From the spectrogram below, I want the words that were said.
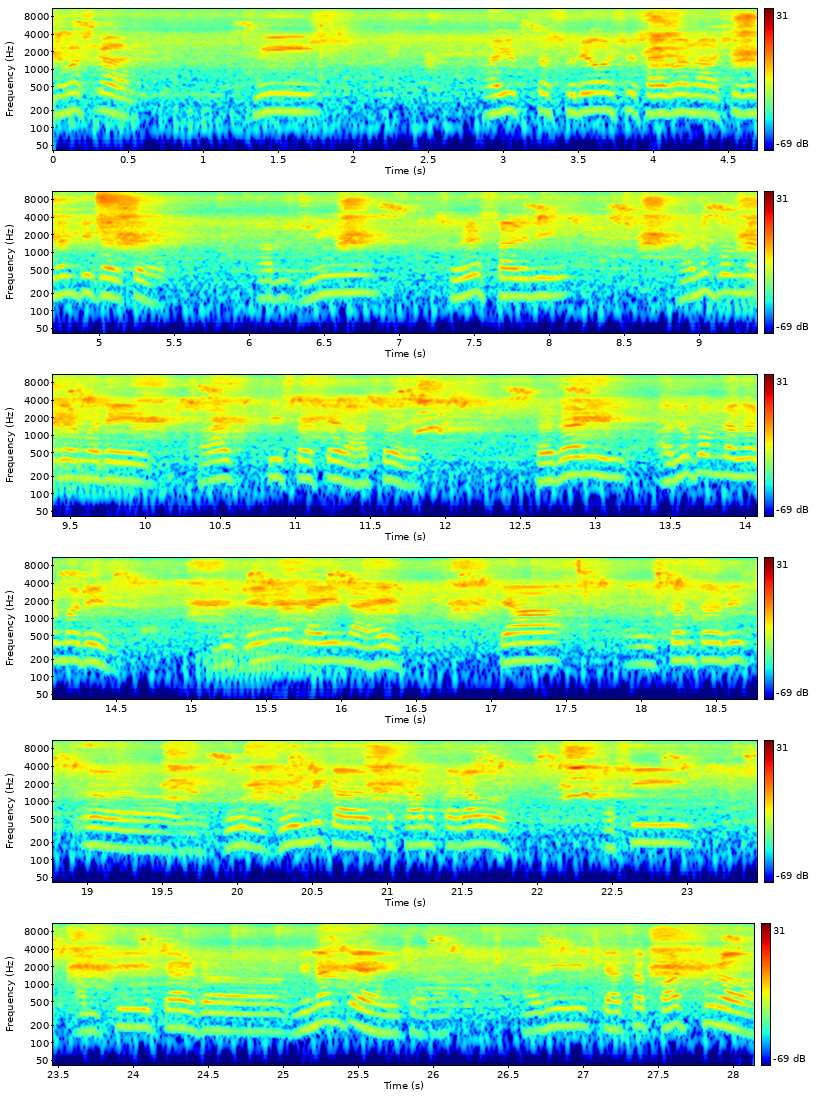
नमस्कार. मी आयुक्त सूर्यवंशी साहेबांना अशी विनंती करतो. आम- मी सुरेश साळवी अनुपमनगरमध्ये आज तीस वर्ष राहतो आहे सदरील अनुपमनगरमधील जी ड्रेनेज लाईन आहेत त्या एकंदरीत जोड जोडणी का काम करावं अशी आमची त्या विनंती आहे त्यांना. आणि त्याचा पाठपुरावा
